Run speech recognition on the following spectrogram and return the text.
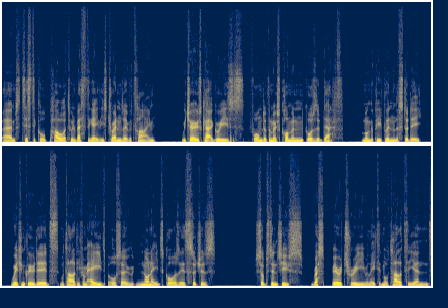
um, statistical power to investigate these trends over time, we chose categories formed of the most common causes of death among the people in the study, which included mortality from AIDS, but also non AIDS causes such as substance use, respiratory related mortality, and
